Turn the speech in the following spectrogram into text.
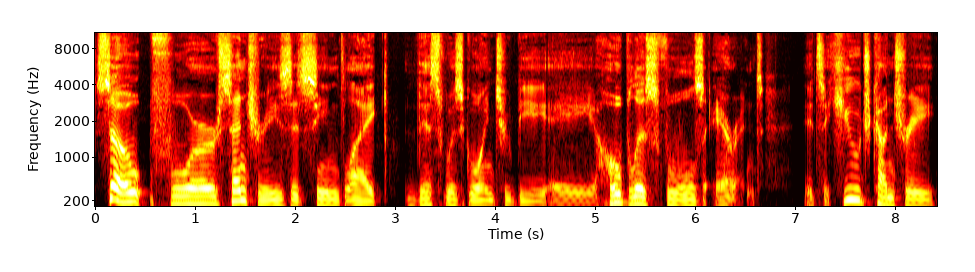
So, for centuries, it seemed like this was going to be a hopeless fool's errand. It's a huge country.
